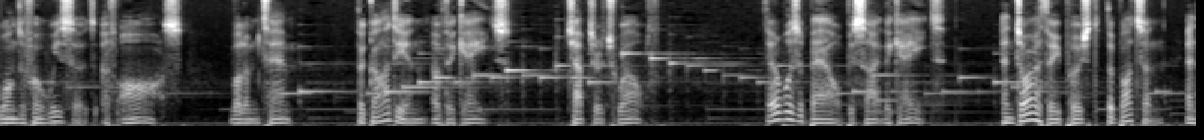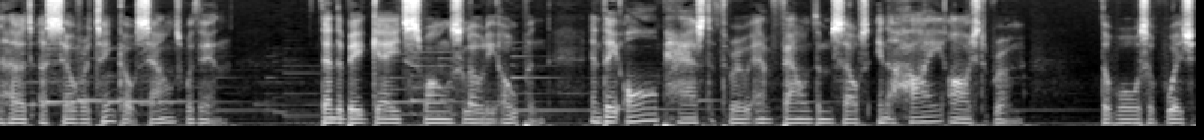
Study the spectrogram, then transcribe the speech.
Wonderful Wizard of Oz, Volume 10, The Guardian of the Gates, Chapter 12. There was a bell beside the gate, and Dorothy pushed the button and heard a silver tinkle sound within. Then the big gate swung slowly open, and they all passed through and found themselves in a high arched room, the walls of which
